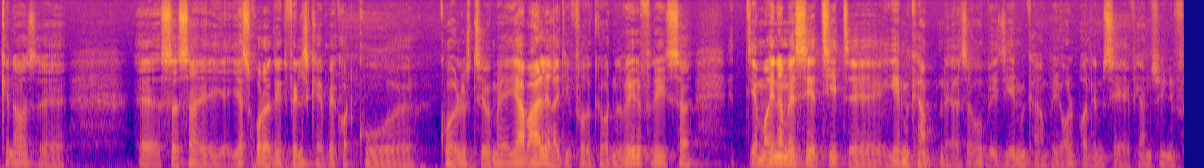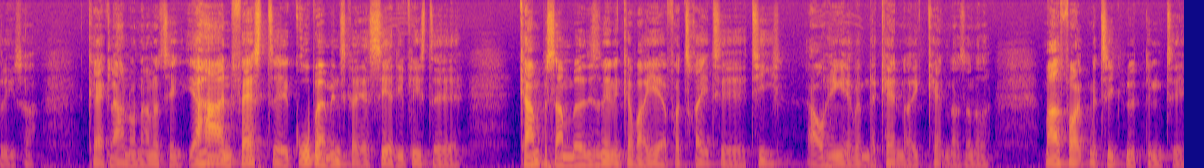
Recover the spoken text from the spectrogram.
kender også. Øh, øh, så så jeg, jeg tror da, det er et fællesskab, jeg godt kunne, øh, kunne have lyst til at være med. Jeg har bare aldrig rigtig fået gjort noget ved det, fordi så, jeg må indrømme, at jeg ser tit øh, hjemmekampene, altså OB's hjemmekampe i Aalborg, dem ser jeg fjernsynet, fordi så kan jeg klare nogle andre ting. Jeg har en fast øh, gruppe af mennesker, jeg ser de fleste øh, kampe sammen med. Det er sådan en, den kan variere fra 3 til 10, afhængig af hvem der kan og ikke kan og sådan noget. Meget folk med tilknytning til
